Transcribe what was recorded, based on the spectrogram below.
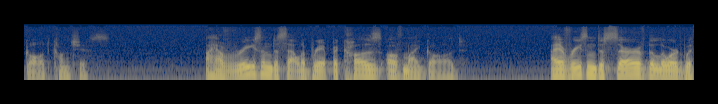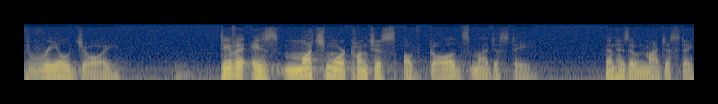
God conscious. I have reason to celebrate because of my God. I have reason to serve the Lord with real joy. David is much more conscious of God's majesty than his own majesty.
